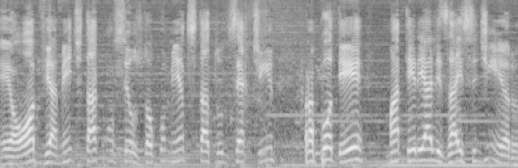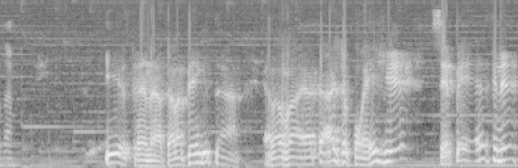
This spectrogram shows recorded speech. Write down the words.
é, obviamente, estar tá com seus documentos, está tudo certinho, para poder materializar esse dinheiro, né? Isso, Renata, ela tem que estar. Ela vai à caixa com RG, CPF, né?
